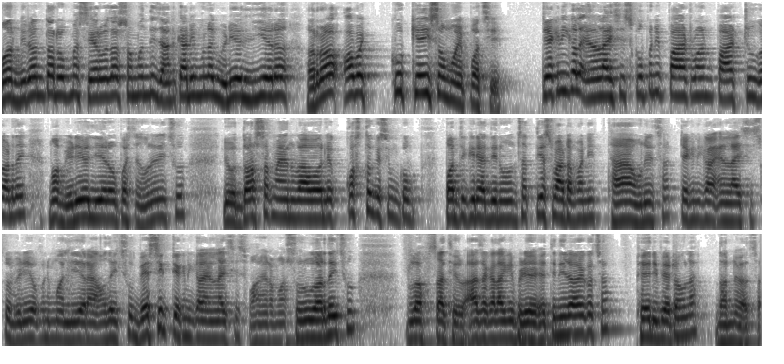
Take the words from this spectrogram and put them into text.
म निरन्तर रूपमा सेयर बजार सम्बन्धी जानकारीमूलक भिडियो लिएर र अबको केही समयपछि टेक्निकल एनालाइसिसको पनि पार्ट वान पार्ट टू गर्दै म भिडियो लिएर उपस्थित हुने नै छु। यो दर्शक महानुभावहरूले कस्तो किसिमको प्रतिक्रिया दिनुहुन्छ त्यसबाट पनि थाहा हुनेछ। टेक्निकल एनालाइसिसको भिडियो पनि म लिएर आउँदैछु। बेसिक टेक्निकल एनालाइसिस भनेर म सुरु गर्दैछु। ल साथीहरू आजका लागि भिडियो यति नै रहेको छ। फेरि भेटौँला। धन्यवाद साथी।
